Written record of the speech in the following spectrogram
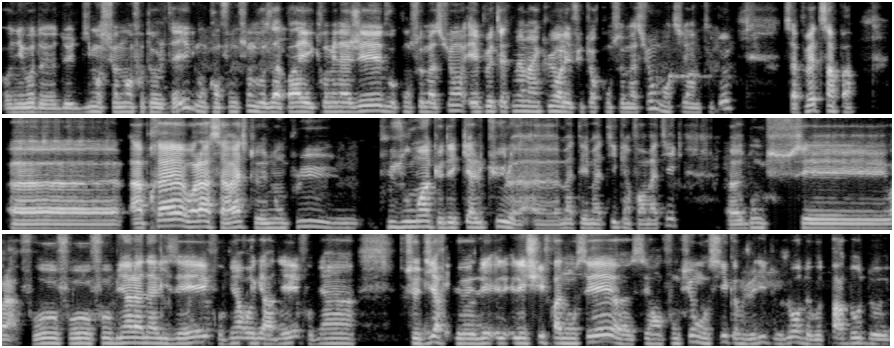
au niveau de, de, dimensionnement photovoltaïque. Donc en fonction de vos appareils électroménagers, de vos consommations et peut-être même inclure les futures consommations, mentir un petit peu ça peut être sympa. Euh, après, voilà, ça reste non plus plus ou moins que des calculs euh, mathématiques, informatiques. Euh, donc c'est voilà, faut, faut, faut bien l'analyser, faut bien regarder, faut bien se dire que les, chiffres annoncés, c'est en fonction aussi, comme je dis toujours, de votre part de,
